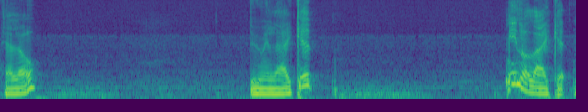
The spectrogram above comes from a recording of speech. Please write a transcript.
Hello? Do you like it? Me no like it.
